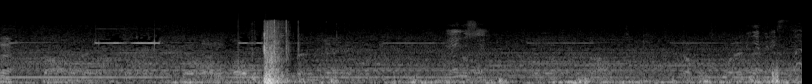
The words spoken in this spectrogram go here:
Да. Энджи. Мне прислали.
